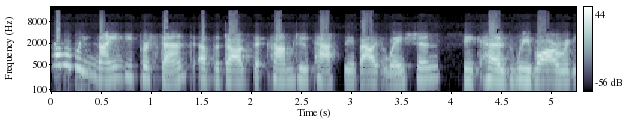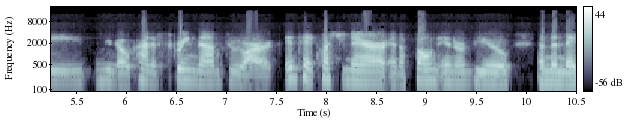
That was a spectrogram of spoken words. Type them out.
probably 90% of the dogs that come do pass the evaluation because we've already, you know, kind of screened them through our intake questionnaire and a phone interview. And then they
